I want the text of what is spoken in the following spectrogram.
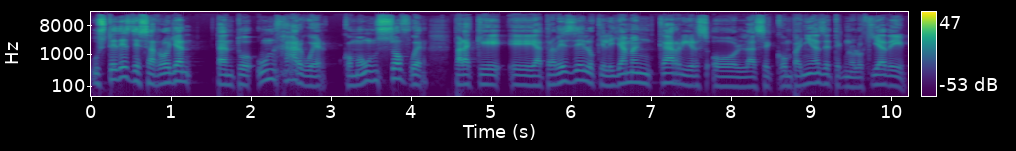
ustedes desarrollan tanto un hardware como un software para que eh, a través de lo que le llaman carriers o las compañías de tecnología de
